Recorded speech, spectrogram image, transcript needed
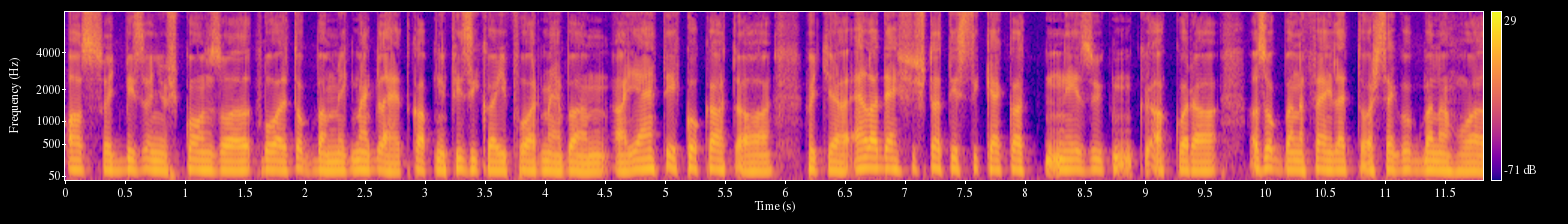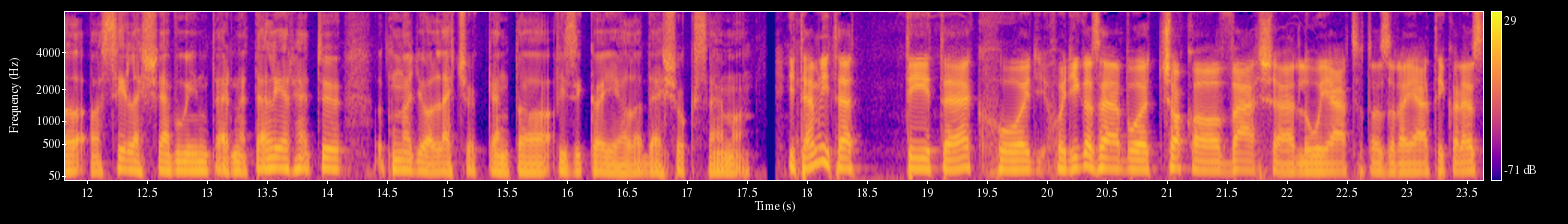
az, hogy bizonyos konzolboltokban még meg lehet kapni fizikai formában a játékokat, a, hogyha eladási statisztikákat nézzük, akkor a, azokban a fejlett országokban, ahol a szélessávú internet elérhető, ott nagyon lecsökkent a fizikai eladások száma. Itt említett tétek, hogy, hogy igazából csak a vásárló játszott azzal a játékkal. Ez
